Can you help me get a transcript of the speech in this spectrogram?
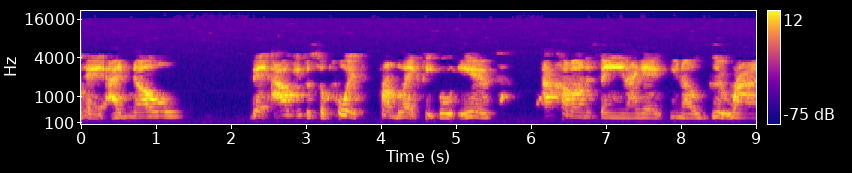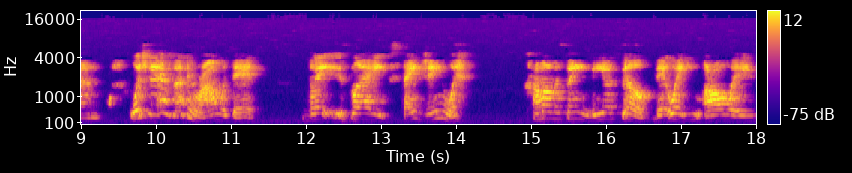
okay, I know that I'll get the support from black people if I come on the scene, I get, you know, good rhymes, which there's nothing wrong with that. But it's like, stay genuine. come on the scene, be yourself. That way you always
